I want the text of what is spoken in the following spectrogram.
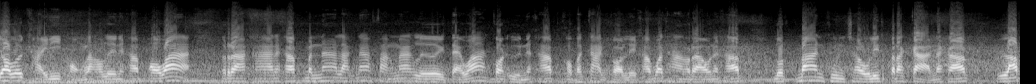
ยอดรถขายดีของเราเลยนะครับ เพราะว่าราคานะครับมันน่ารักน่าฟังมากเลย แต่ว่าก่อนอื่นนะครับขอประกาศก่อนเลยครับว่าทางเรานะครับรถบ้านคุณชาวลิตประกาศนะครับรับ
